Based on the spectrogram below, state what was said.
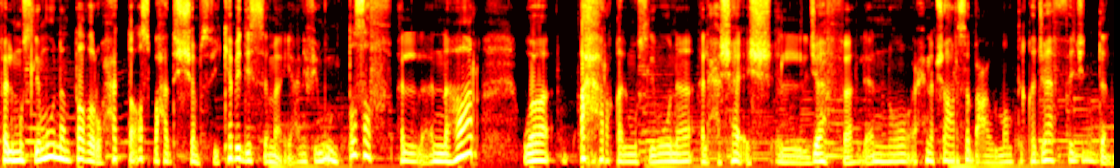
فالمسلمون انتظروا حتى أصبحت الشمس في كبد السماء يعني في منتصف النهار وأحرق المسلمون الحشائش الجافة لأنه إحنا بشهر سبعة والمنطقة جافة جدا.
